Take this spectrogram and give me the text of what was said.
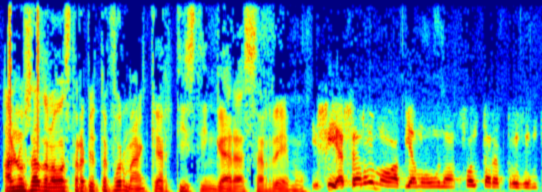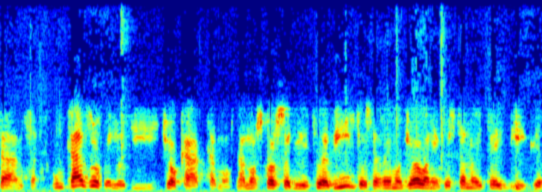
Hanno usato la vostra piattaforma anche artisti in gara a Sanremo? Sì, a Sanremo abbiamo una folta rappresentanza. Un caso è quello di Gio Cattamo, l'anno scorso addirittura ha vinto Sanremo Giovani, quest'anno è tra i big,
